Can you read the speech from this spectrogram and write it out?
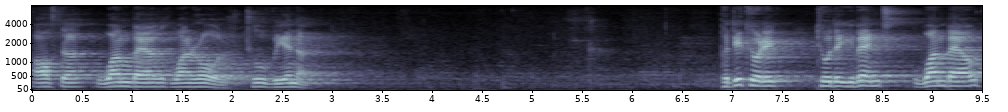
of the One Belt, One Road to Vienna. Particularly to the event One Belt,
